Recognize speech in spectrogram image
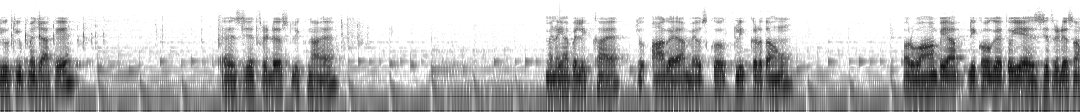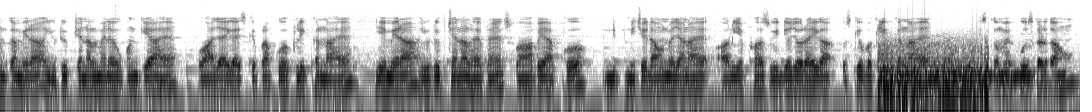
यूट्यूब में जाके एस जे थ्रीडर्स लिखना है। मैंने यहाँ पे लिखा है, जो आ गया, मैं उसको क्लिक करता हूँ। और वहाँ पे आप लिखोगे तो ये एस जे थ्रेडर्स नाम का मेरा यूट्यूब चैनल मैंने ओपन किया है। वो आ जाएगा, इसके ऊपर आपको क्लिक करना है। ये मेरा यूट्यूब चैनल है फ्रेंड्स वहाँ पे आपको नीचे डाउन में जाना है और ये फ़र्स्ट वीडियो जो रहेगा, उसके ऊपर क्लिक करना है। इसको मैं पूज करता हूँ।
